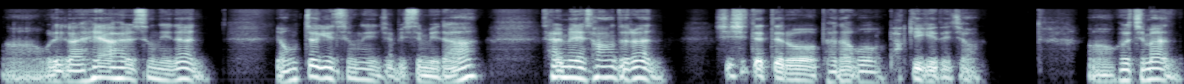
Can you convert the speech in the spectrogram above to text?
어, 우리가 해야 할 승리는 영적인 승리인 줄 믿습니다 삶의 상황들은 시시때때로 변하고 바뀌게 되죠. 어, 그렇지만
